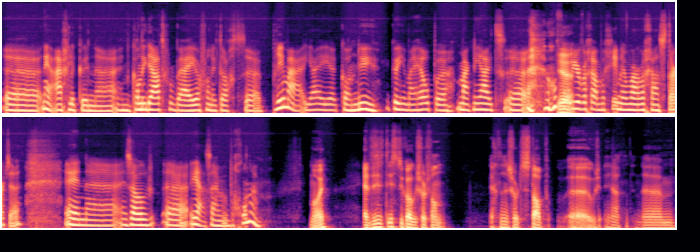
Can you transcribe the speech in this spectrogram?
nou ja, eigenlijk een, een kandidaat voorbij waarvan ik dacht, prima, jij kan nu, kun je mij helpen. Maakt niet uit hoeveel yeah. uur we gaan beginnen, maar we gaan starten. En, en zo ja, zijn we begonnen. Mooi. Ja, het is, het is natuurlijk ook een soort van, echt een soort stap, ja, een, um,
